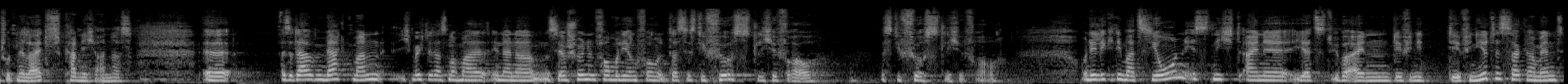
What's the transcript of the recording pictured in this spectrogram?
Tut mir leid, kann nicht anders. Äh, also da merkt man, ich möchte das nochmal in einer sehr schönen Formulierung formulieren, das ist die fürstliche Frau. Das ist die fürstliche Frau. Und die Legitimation ist nicht eine jetzt über ein definiertes Sakrament,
